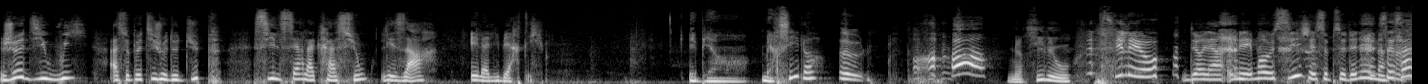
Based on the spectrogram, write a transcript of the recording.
Je dis oui à ce petit jeu de dupes s'il sert la création, les arts et la liberté. Eh bien, merci, là. Euh, Merci Léo. merci, Léo. De rien. Mais moi aussi, j'ai ce pseudonyme. C'est ça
